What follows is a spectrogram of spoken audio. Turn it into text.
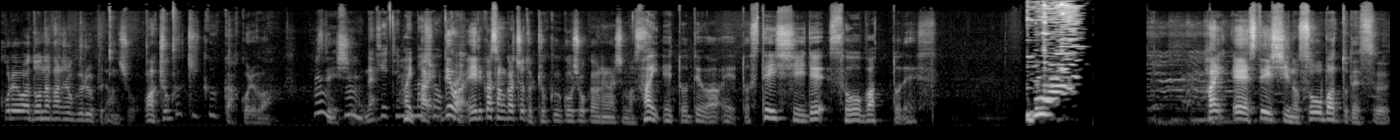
これはどんな感じのグループなんでしょう、まあ、曲聴くかこれは。ステイシーのね。聞い、てみましょうか、はい、ではエリカさんからちょっと曲ご紹介お願いします。はい、えっ、とではえっ、とステイシーで So Bad です。はい、えーステイシーの「So Bad」です。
